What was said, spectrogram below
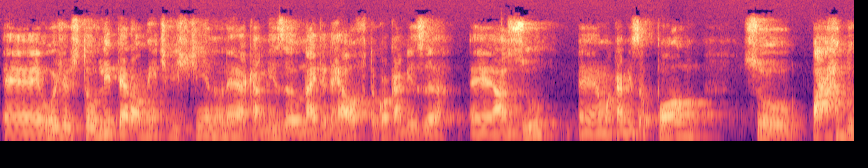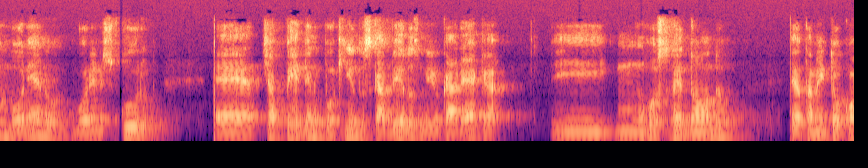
É, hoje eu estou literalmente vestindo né, a camisa United Health, estou com a camisa é, azul, é, uma camisa polo. Sou pardo, moreno, moreno escuro, é, já perdendo um pouquinho dos cabelos, meio careca e um rosto redondo. Eu também estou com,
